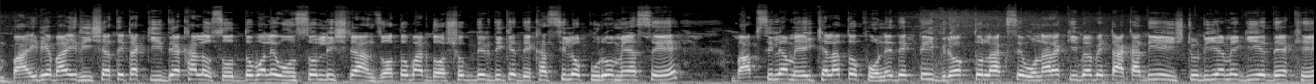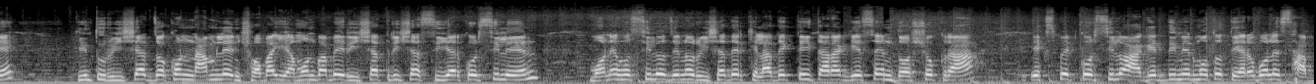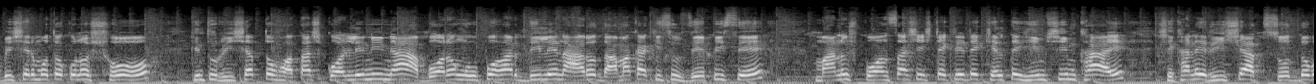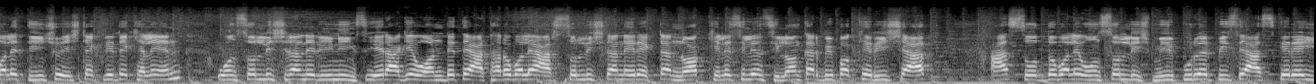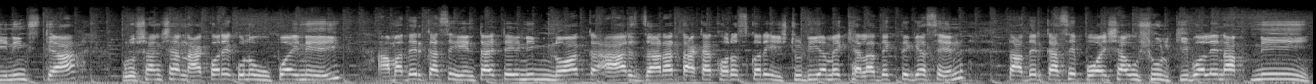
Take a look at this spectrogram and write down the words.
বাইরে ভাই, রিশাত এটা কি দেখাল? চোদ্দ বলে উনচল্লিশ রান। যতবার দর্শকদের দিকে দেখাচ্ছিল পুরো ম্যাচে, ভাবছিলাম এই খেলা তো ফোনে দেখতেই বিরক্ত লাগছে। ওনারা কীভাবে টাকা দিয়ে স্টেডিয়ামে গিয়ে দেখে? কিন্তু রিশাদ যখন নামলেন, সবাই এমনভাবে রিশাদ রিশাদ শেয়ার করছিলেন। মনে হচ্ছিল যেন রিশাদের খেলা দেখতেই তারা গেছেন। দর্শকরা এক্সপেক্ট করছিল আগের দিনের মতো তেরো বলে ছাব্বিশের মতো কোনো শো কিন্তু ঋষাদ তো হতাশ করলেনই না, বরং উপহার দিলেন আরও দামাকা কিছু। যে পিসে মানুষ পঞ্চাশ স্ট্রাইক রেটে খেলতে হিমশিম খায়। সেখানে ঋষাদ চোদ্দ বলে তিনশো স্ট্রাইক রেটে খেলেন উনচল্লিশ রানের ইনিংস। এর আগে ওয়ানডেতে আঠারো বলে আটচল্লিশ রানের একটা নক খেলেছিলেন শ্রীলঙ্কার বিপক্ষে ঋষাদ আজ চোদ্দ বলে উনচল্লিশ। মিরপুরের পিছে আজকের এই ইনিংসটা প্রশংসা না করে কোনো উপায় নেই। আমাদের কাছে এন্টারটেইনিং নক আর যারা টাকা খরচ করে স্টেডিয়ামে খেলা দেখতে গেছেন, তাদের কাছে পয়সা উসুল, কি বলেন আপনি?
